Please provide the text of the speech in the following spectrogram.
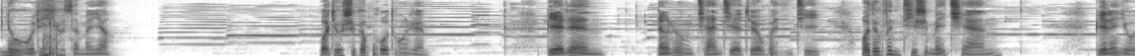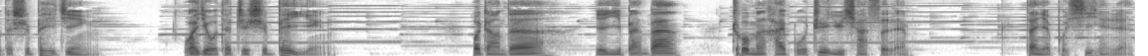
努力又怎么样？我就是个普通人，别人。”能用钱解决问题，我的问题是没钱。别人有的是背景，我有的只是背影。我长得也一般般，出门还不至于吓死人，但也不吸引人。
